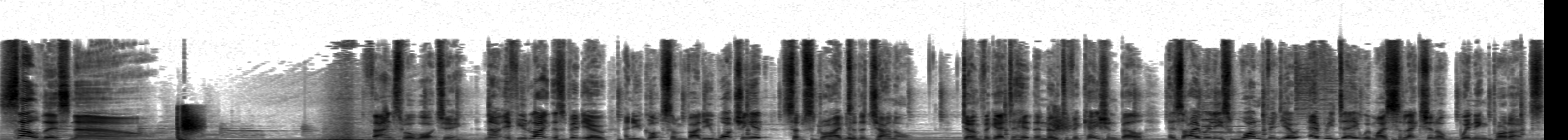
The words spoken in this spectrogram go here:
Sell this now! Thanks for watching. Now if you like this video and you got some value watching it, subscribe to the channel. Don't forget to hit the notification bell as I release one video every day with my selection of winning products.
